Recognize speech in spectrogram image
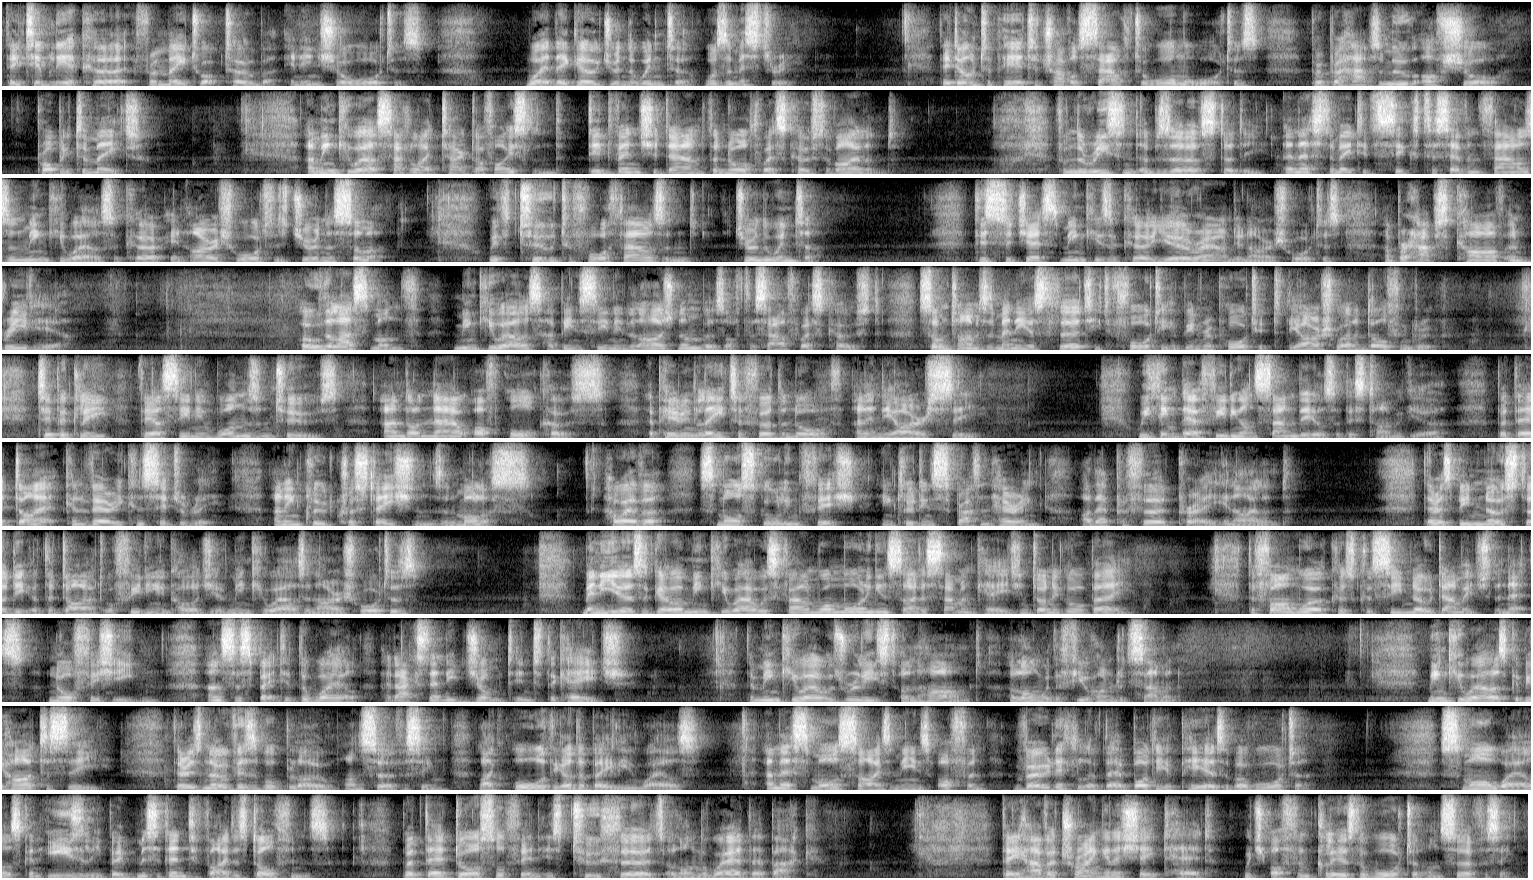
They typically occur from May to October in inshore waters. Where they go during the winter was a mystery. They don't appear to travel south to warmer waters, but perhaps move offshore, probably to mate. A minke whale satellite tagged off Iceland did venture down to the northwest coast of Ireland. From the recent Observe study, an estimated 6 to 7,000 minke whales occur in Irish waters during the summer, with 2 to 4,000 during the winter. This suggests minkies occur year round in Irish waters and perhaps calve and breed here. Over the last month, minke whales have been seen in large numbers off the southwest coast. Sometimes as many as 30 to 40 have been reported to the Irish Whale and Dolphin Group. Typically, they are seen in ones and twos, and are now off all coasts, appearing later further north and in the Irish Sea. We think they are feeding on sand eels at this time of year, but their diet can vary considerably and include crustaceans and mollusks. However, small schooling fish, including sprat and herring, are their preferred prey in Ireland. There has been no study of the diet or feeding ecology of minke whales in Irish waters. Many years ago, a minke whale was found one morning inside a salmon cage in Donegal Bay. The farm workers could see no damage to the nets nor fish eaten and suspected the whale had accidentally jumped into the cage. The minke whale was released unharmed, along with a few hundred salmon. Minke whales can be hard to see. There is no visible blow on surfacing like all the other baleen whales, and their small size means often very little of their body appears above water. Small whales can easily be misidentified as dolphins, but their dorsal fin is two thirds along the way of their back. They have a triangular shaped head which often clears the water on surfacing.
